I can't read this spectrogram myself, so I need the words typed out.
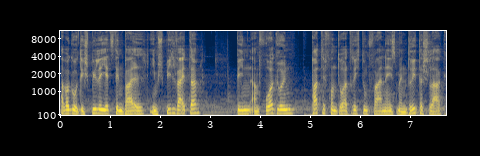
Aber gut, ich spiele jetzt den Ball im Spiel weiter, bin am Vorgrün, patte von dort Richtung Fahne, ist mein dritter Schlag.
